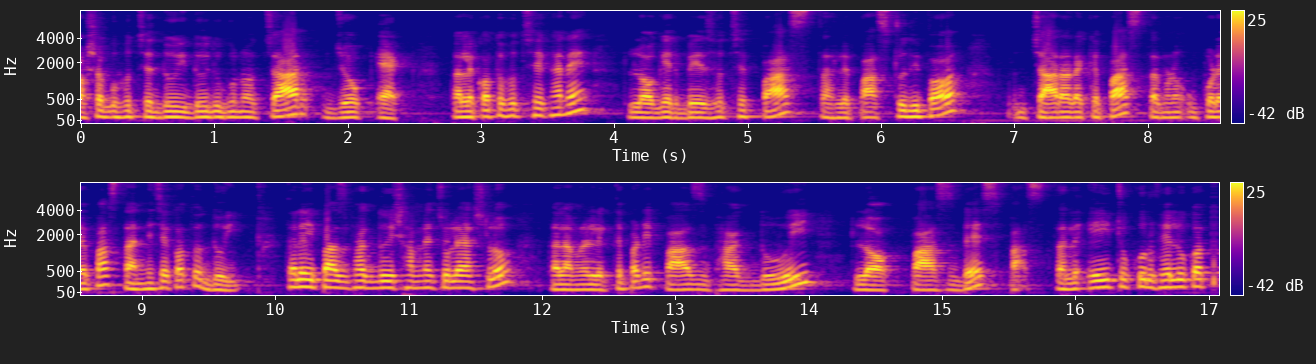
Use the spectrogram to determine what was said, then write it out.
লসাগু হচ্ছে দুই দুই দুগুণ চার যোগ এক। তাহলে কত হচ্ছে এখানে? লগের বেজ হচ্ছে পাঁচ, তাহলে পাঁচ টু দি পাওয়ার চার আর একে পাঁচ, তার মানে উপরে পাঁচ, তার নিচে কত? দুই। তাহলে এই পাঁচ ভাগ দুই সামনে চলে আসলো, তাহলে আমরা লিখতে পারি পাঁচ ভাগ দুই লগ পাঁচ বেস পাঁচ। তাহলে এইটুকুর ভ্যালু কত?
